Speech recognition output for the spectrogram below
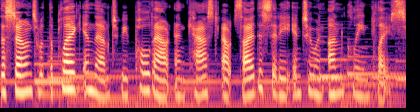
the stones with the plague in them to be pulled out and cast outside the city into an unclean place.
